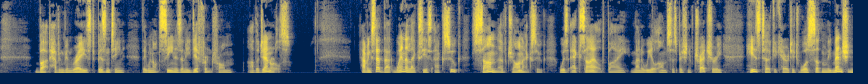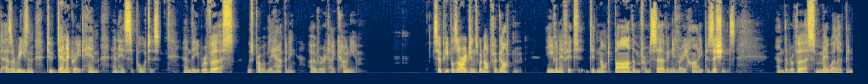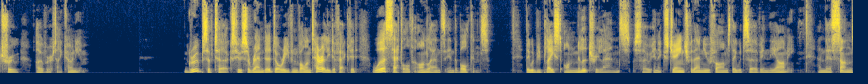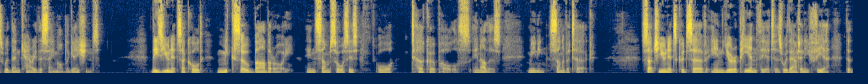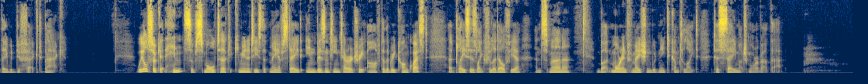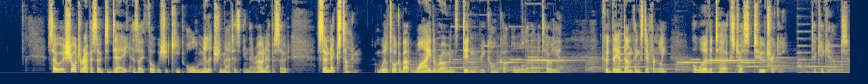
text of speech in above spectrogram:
but having been raised Byzantine, they were not seen as any different from other generals. Having said that, when Alexius Aksuk, son of John Aksuk, was exiled by Manuel on suspicion of treachery, his Turkic heritage was suddenly mentioned as a reason to denigrate him and his supporters. And the reverse was probably happening over at Iconium. So people's origins were not forgotten, even if it did not bar them from serving in very high positions. And the reverse may well have been true over at Iconium. Groups of Turks who surrendered or even voluntarily defected were settled on lands in the Balkans. They would be placed on military lands, so in exchange for their new farms they would serve in the army, and their sons would then carry the same obligations. These units are called Mixobarbaroi in some sources, or Turcopoles in others, meaning son of a Turk. Such units could serve in European theatres without any fear that they would defect back. We also get hints of small Turkic communities that may have stayed in Byzantine territory after the reconquest at places like Philadelphia and Smyrna, but more information would need to come to light to say much more about that. So, a shorter episode today, as I thought we should keep all military matters in their own episode. So, next time, We'll talk about why the Romans didn't reconquer all of Anatolia. Could they have done things differently, or were the Turks just too tricky to kick out?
